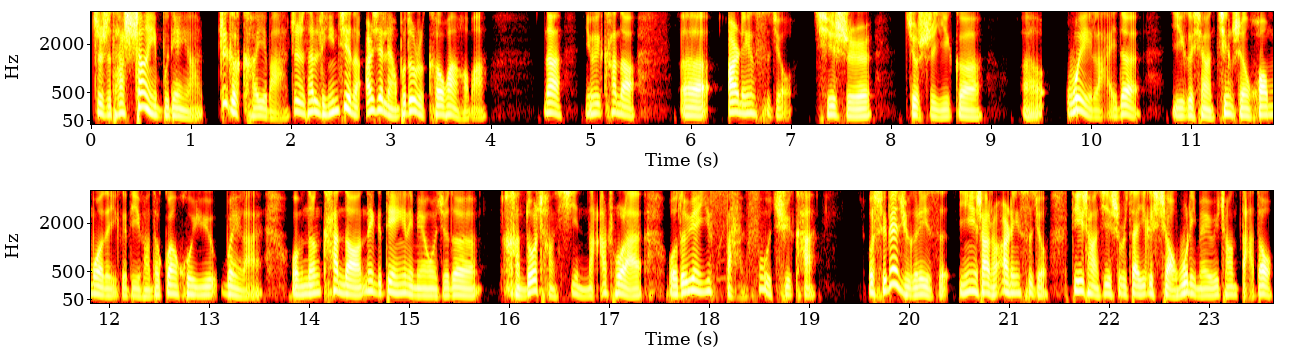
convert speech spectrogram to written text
这是他上一部电影啊，这个可以吧？这是他临近的，而且两部都是科幻，好吧？那你会看到，呃，二零四九其实就是一个呃未来的。一个像精神荒漠的一个地方，它关乎于未来。我们能看到那个电影里面，我觉得很多场戏拿出来，我都愿意反复去看。我随便举个例子，《银翼杀手二零四九》第一场戏是不是在一个小屋里面有一场打斗，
